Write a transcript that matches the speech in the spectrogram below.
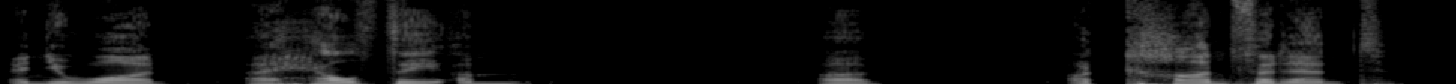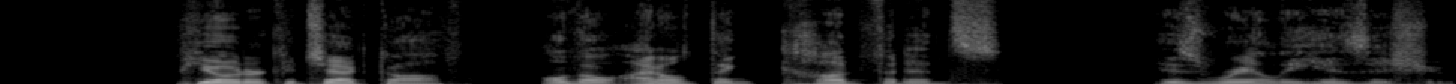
And you want a healthy, um, uh, a confident Pyotr Kochetkov, although I don't think confidence is really his issue.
